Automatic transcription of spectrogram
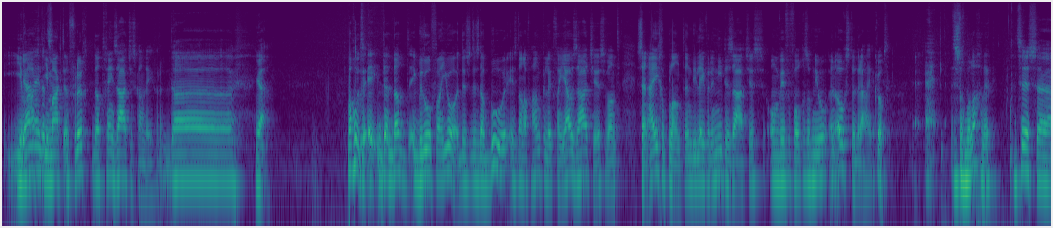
je, maakt, je maakt een vrucht dat geen zaadjes kan leveren. Uh, ja. Maar goed, eh, dat, dat, ik bedoel van joh, dus, dus dat boer is dan afhankelijk van jouw zaadjes, want zijn eigen planten die leveren niet de zaadjes om weer vervolgens opnieuw een oogst te draaien. Klopt. Het is toch belachelijk? Het is, uh,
